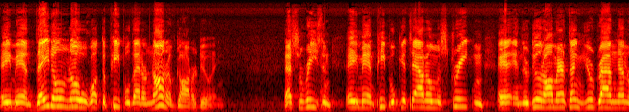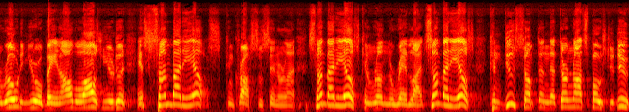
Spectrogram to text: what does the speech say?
amen, they don't know what the people that are not of God are doing. That's the reason, amen, people gets out on the street and, and, and, they're doing all manner of things. You're driving down the road and you're obeying all the laws and you're doing, and somebody else can cross the center line. Somebody else can run the red light. Somebody else can do something that they're not supposed to do,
